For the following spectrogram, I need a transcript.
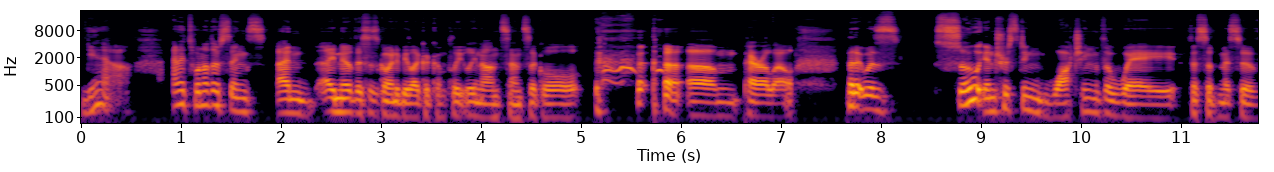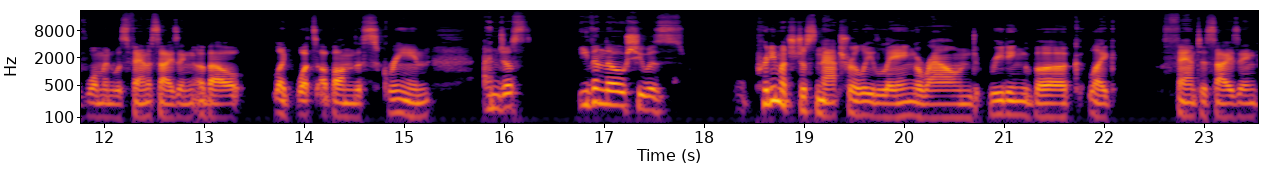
Yeah. And it's one of those things and I know this is going to be like a completely nonsensical um parallel, but it was so interesting watching the way the submissive woman was fantasizing about like what's up on the screen. And just even though she was pretty much just naturally laying around reading book like fantasizing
